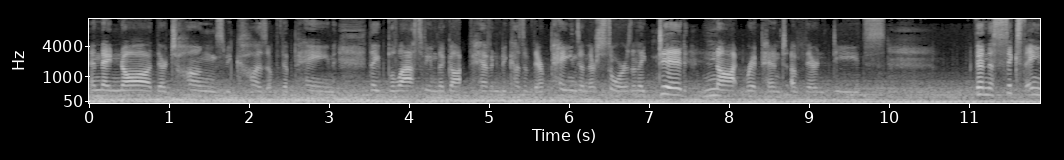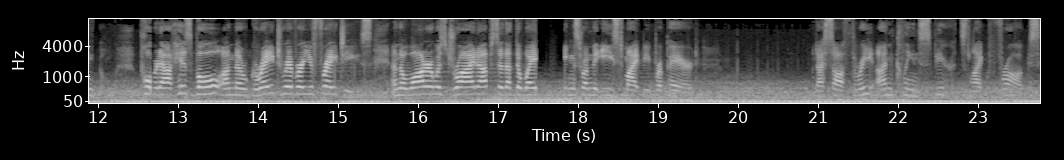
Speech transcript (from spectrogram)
and they gnawed their tongues because of the pain. They blasphemed the God of heaven because of their pains and their sores, and they did not repent of their deeds. Then the sixth angel poured out his bowl on the great river Euphrates, and the water was dried up so that the wings from the east might be prepared. And I saw three unclean spirits like frogs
